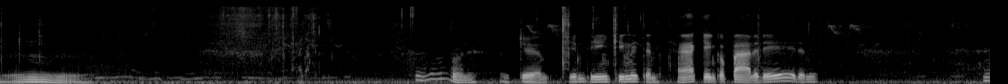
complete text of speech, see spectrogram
อืมโอ้เนี่เกมเห็นดีจริงๆเลยจ้ะนี่หาเก่งกว่าป่าเลยเด้เดี๋ยวนี้เฮ้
